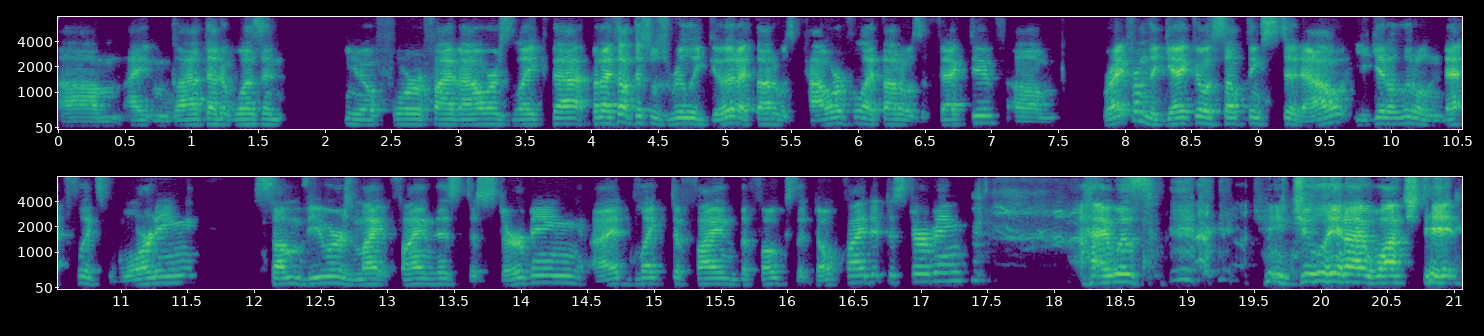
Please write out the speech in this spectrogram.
Um, I'm glad that it wasn't you know four or five hours like that, but I thought this was really good. I thought it was powerful. I thought it was effective. Um, right from the get-go something stood out. You get a little netflix warning. Some viewers might find this disturbing. I'd like to find the folks that don't find it disturbing. I was julie and i watched it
